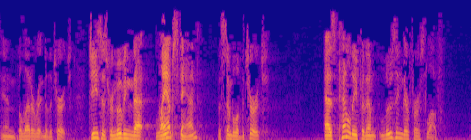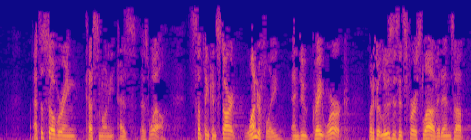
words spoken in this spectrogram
in the letter written to the church. Jesus removing that lampstand, the symbol of the church, as penalty for them losing their first love. That's a sobering testimony as, as well. Something can start wonderfully and do great work, but if it loses its first love, it ends up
